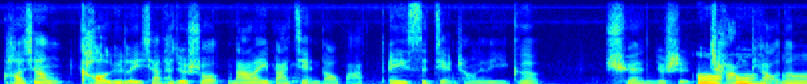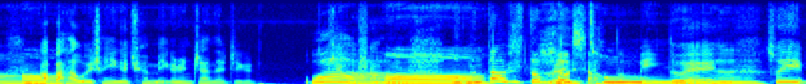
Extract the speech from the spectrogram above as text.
好像考虑了一下，他就说拿了一把剪刀，把 A 四剪成了一个圈，就是哦长条的，哦然后把它围成一个圈，每个人站在这个哇，桥上面，我们当时都没有想到，聪明，对，嗯。所以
